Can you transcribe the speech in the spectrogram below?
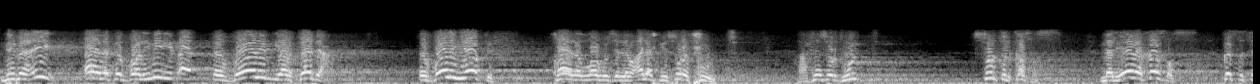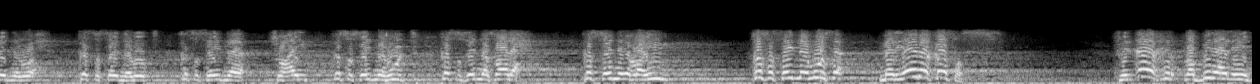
ببعيد. أهلك الظالمين يبقى الظالم يرتدع. الظالم يقف. قال الله جل وعلا في سورة هود. عارفين سورة هود؟ سورة القصص. مليانة قصص. قصة سيدنا نوح قصة سيدنا لوط قصة سيدنا شعيب قصة سيدنا هود قصة سيدنا صالح قصة سيدنا إبراهيم قصة سيدنا موسى. مليانة قصص. في الآخر ربنا قال إيه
